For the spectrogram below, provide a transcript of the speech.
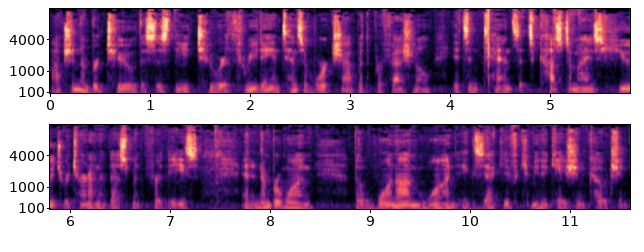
Option number two this is the two or three day intensive workshop with a professional. It's intense, it's customized, huge return on investment for these. And at number one, the one on one executive communication coaching.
